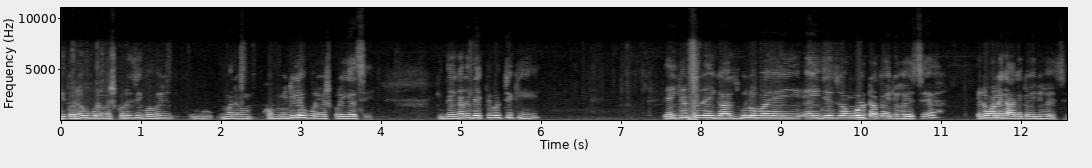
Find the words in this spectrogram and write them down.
ভিতরেও প্রবেশ করেছি গভীর মানে খুব মিডিলেও প্রবেশ করে গেছি। কিন্তু এখানে দেখতে পাচ্ছি কি, এইখানটার এই গাছগুলো বা এই এই যে জঙ্গলটা তৈরি হয়েছে, এটা অনেক আগে তৈরি হয়েছে।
